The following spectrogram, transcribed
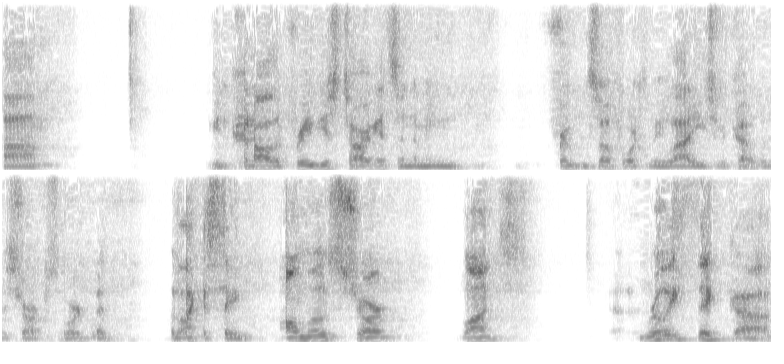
Um, you can cut all the previous targets, and I mean, fruit and so forth will be a lot easier to cut with a sharp sword. But, but like I say, almost sharp blunts, really thick, uh,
